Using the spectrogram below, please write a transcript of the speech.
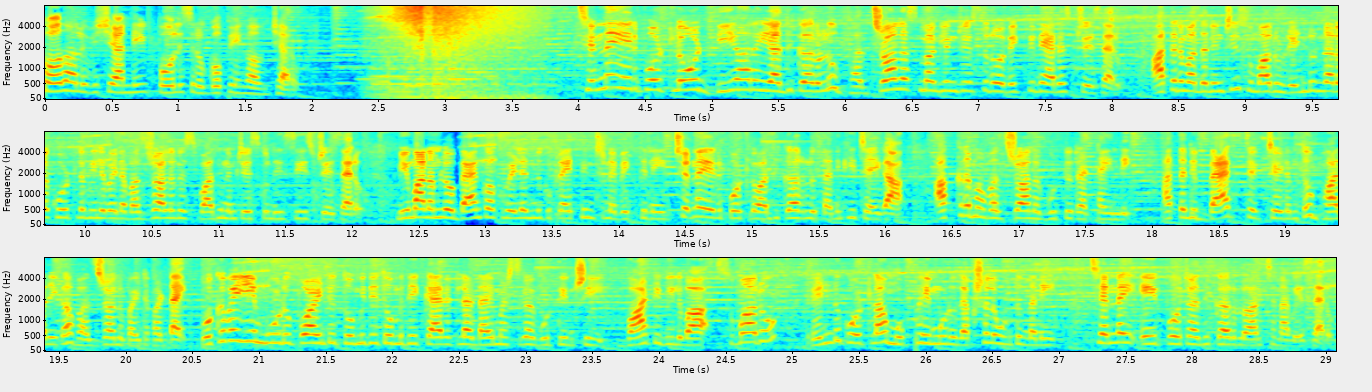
సోదాలు విషయాన్ని పోలీసులు గోప్యంగా ఉంచారు. చెన్నై ఎయిర్పోర్ట్లో డిఆర్ఐ అధికారులు వజ్రాల స్మగ్లింగ్ చేస్తున్న వ్యక్తిని అరెస్ట్ చేశారు. అతని వద్ద నుంచి సుమారు రెండున్నర కోట్ల విలువైన వజ్రాలను స్వాధీనం చేసుకుని సీజ్ చేశారు. విమానంలో బ్యాంకాక్ వెళ్ళేందుకు ప్రయత్నించిన వ్యక్తిని చెన్నై ఎయిర్పోర్ట్లో అధికారులు తనిఖీ చేయగా అక్రమ వజ్రాల గుట్టు రట్టయింది. అతని బ్యాగ్ చెక్ చేయడంతో భారీగా వజ్రాలు బయటపడ్డాయి. ఒక వెయ్యి మూడు పాయింట్ తొమ్మిది తొమ్మిది క్యారెట్ల డైమండ్స్గా గుర్తించి వాటి విలువ సుమారు రెండు కోట్ల ముప్పై మూడు లక్షలు ఉంటుందని చెన్నై ఎయిర్పోర్ట్ అధికారులు అంచనా వేశారు.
